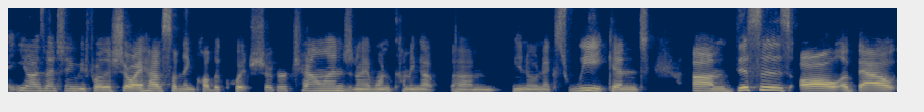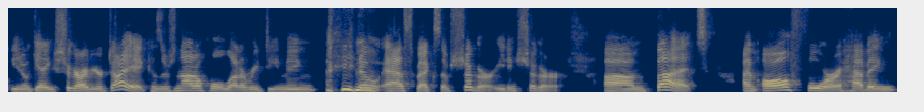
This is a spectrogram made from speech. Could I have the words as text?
you know i was mentioning before the show i have something called the quit sugar challenge and i have one coming up um, you know next week. And um, this is all about you know getting sugar out of your diet because there's not a whole lot of redeeming you know aspects of sugar eating sugar. Um, but i'm all for having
